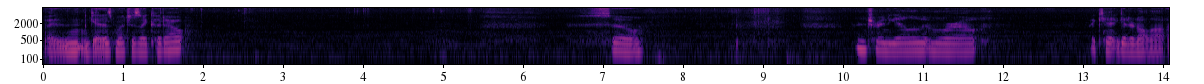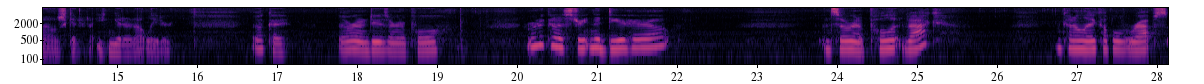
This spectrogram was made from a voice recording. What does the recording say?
I didn't get as much as I could out. So, I'm trying to get a little bit more out. I can't get it all out, I'll just get it out. You can get it out later. Okay. Now we're going to do is we're going to pull, we're going to kind of straighten the deer hair out. And so we're going to pull it back and kind of lay a couple wraps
